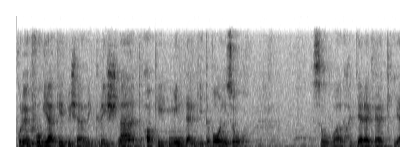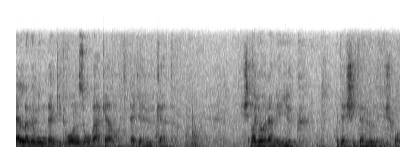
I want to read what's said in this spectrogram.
akkor ők fogják képviselni Krishnát, aki mindenkit vonzó. Szóval a gyerekek jelleme mindenkit vonzóvá kell, hogy tegye őket. És nagyon reméljük, hogy ez sikerülni is fog.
